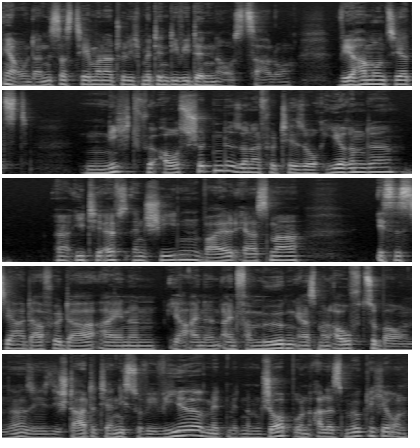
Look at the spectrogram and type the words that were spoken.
Ja, und dann ist das Thema natürlich mit den Dividendenauszahlungen. Wir haben uns jetzt nicht für ausschüttende, sondern für tesorierende äh, ETFs entschieden, weil erstmal ist es ja dafür da, einen, ja, einen, ein Vermögen erstmal aufzubauen. Ne? Sie, sie startet ja nicht so wie wir mit, mit einem Job und alles Mögliche und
